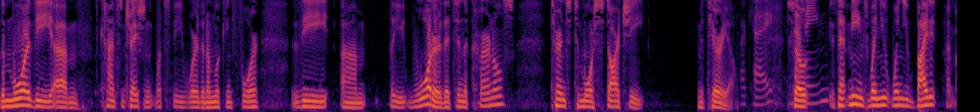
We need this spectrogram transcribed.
the more the um, concentration. What's the word that I'm looking for? The um, the water that's in the kernels turns to more starchy material. Okay. So that means. that means when you when you bite it, I'm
